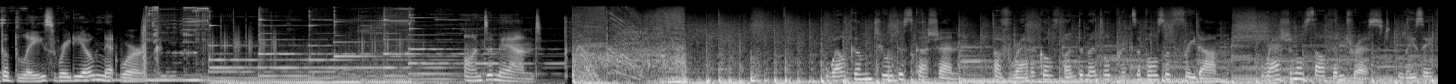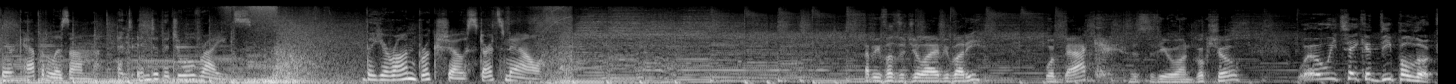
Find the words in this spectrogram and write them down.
The Blaze Radio Network. On demand. Welcome to a discussion of radical fundamental principles of freedom, rational self interest, laissez faire capitalism, and individual rights. The Yaron Brook Show starts now. Happy 4th of July, everybody. We're back. This is the Yaron Brook Show, where we take a deeper look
